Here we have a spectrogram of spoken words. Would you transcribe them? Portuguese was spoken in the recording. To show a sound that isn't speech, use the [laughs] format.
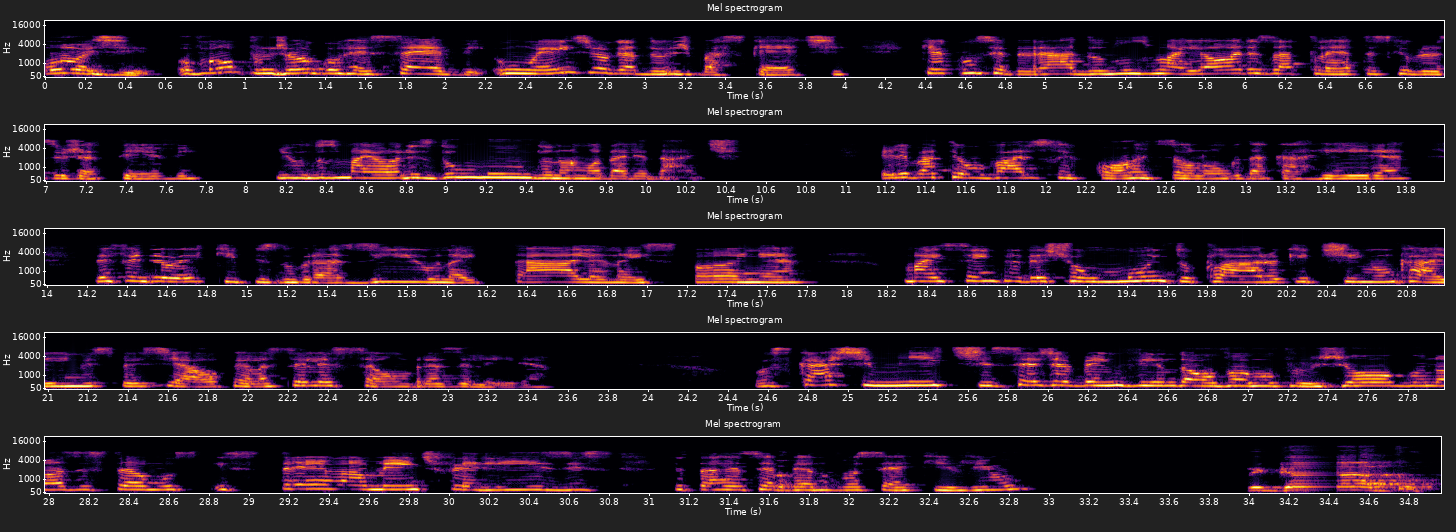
Hoje, o Vamos Pro Jogo recebe um ex-jogador de basquete que é considerado um dos maiores atletas que o Brasil já teve e um dos maiores do mundo na modalidade. Ele bateu vários recordes ao longo da carreira, defendeu equipes no Brasil, na Itália, na Espanha, mas sempre deixou muito claro que tinha um carinho especial pela seleção brasileira. Oscar Schmidt, seja bem-vindo ao Vamos para o Jogo. Nós estamos extremamente felizes de estar recebendo você aqui, viu? Obrigado.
